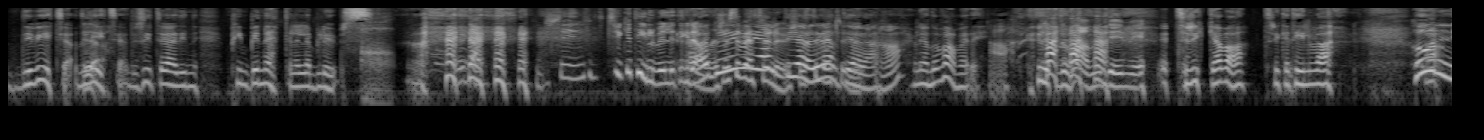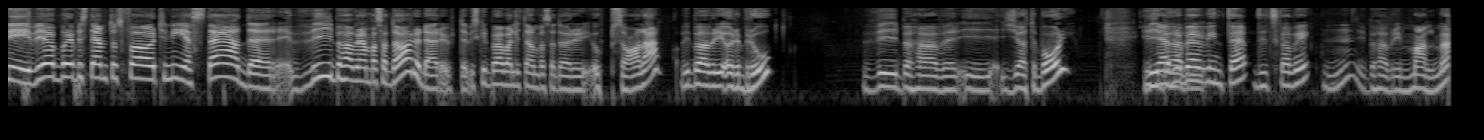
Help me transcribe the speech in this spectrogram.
Det vet jag. Det Ja. vet jag. Du sitter där i din pimpinett lilla blus. Trycka till mig lite grann. Ja, Känns det vill jag bättre nu? Känns det det vill jag bättre nu? göra. Ja. Jag vill ändå vara med dig. Ja, då var med dig med. Trycka va? Trycka till va? Hörni, vi har börjat bestämt oss för turnéstäder. Vi behöver ambassadörer där ute. Vi skulle behöva lite ambassadörer i Uppsala. Vi behöver i Örebro. Vi behöver i Göteborg. I Gävle behöver- behöver vi inte. Dit ska vi. Mm, vi behöver i Malmö.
